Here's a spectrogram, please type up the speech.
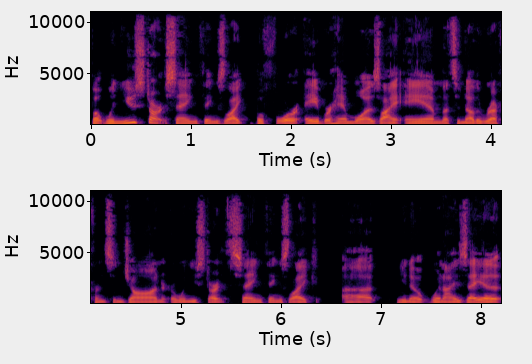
But when you start saying things like "before Abraham was, I am," that's another reference in John. Or when you start saying things like, uh, you know, when Isaiah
